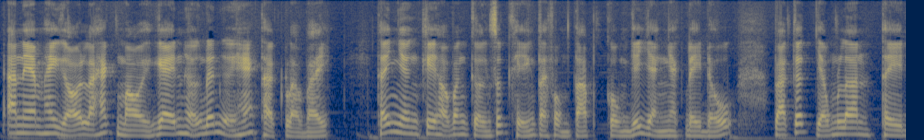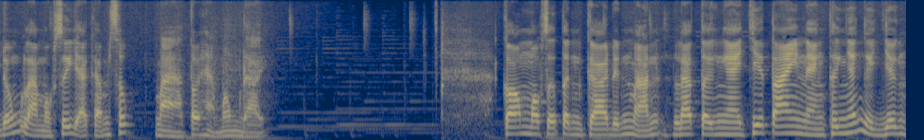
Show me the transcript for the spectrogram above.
anh em hay gọi là hát mồi, gây ảnh hưởng đến người hát thật là vậy. Thế nhưng khi Hồ Văn Cường xuất hiện tại phòng tập cùng với dàn nhạc đầy đủ và cất giọng lên thì đúng là một sứ giả cảm xúc mà tôi hàng mong đợi. Còn một sự tình cờ định mệnh là từ ngày chia tay nàng thương nhớ người dân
